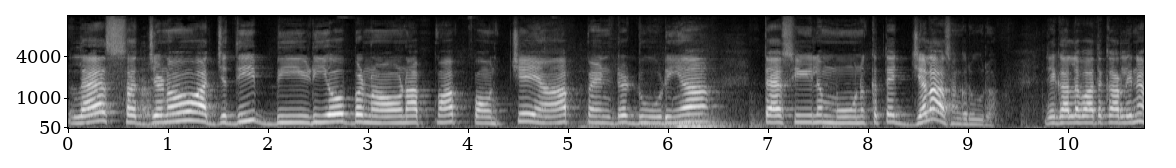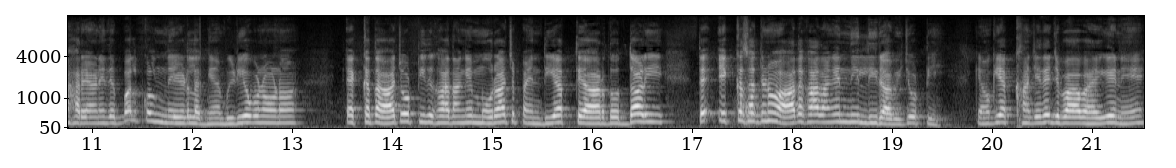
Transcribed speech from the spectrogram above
ਲੈ ਸੱਜਣੋ, ਅੱਜ ਦੀ ਵੀਡੀਓ ਬਣਾਉਣ ਆਪਾਂ ਪਹੁੰਚੇ ਆ ਪਿੰਡ ਡੂੜੀਆਂ ਤਹਿਸੀਲ ਮੂਨਕ ਤੇ ਜ਼ਿਲ੍ਹਾ ਸੰਗਰੂਰ। ਜੇ ਗੱਲਬਾਤ ਕਰ ਲਈ ਨਾ, ਹਰਿਆਣੇ ਦੇ ਬਿਲਕੁਲ ਨੇੜ ਲੱਗਿਆ ਵੀਡੀਓ ਬਣਾਉਣ। ਇੱਕ ਤਾਂ ਆ ਝੋਟੀ ਦਿਖਾ ਦਾਂਗੇ, ਮੋਹਰਾ ਚ ਪੈਂਦੀ ਆ ਤਿਆਰ ਦੁੱਧ ਵਾਲੀ ਤੇ ਇੱਕ ਸੱਜਣੋ ਆ ਦਿਖਾ ਦਾਂਗੇ ਨੀਲੀ ਰਾਵੀ ਝੋਟੀ, ਕਿਉਂਕਿ ਅੱਖਾਂ 'ਚ ਇਹਦੇ ਜਵਾਬ ਹੈਗੇ ਨੇ।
